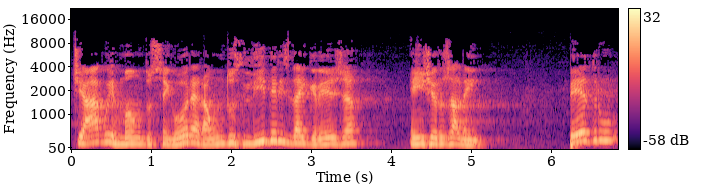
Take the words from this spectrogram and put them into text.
Tiago, irmão do Senhor, era um dos líderes da igreja em Jerusalém. Pedro,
